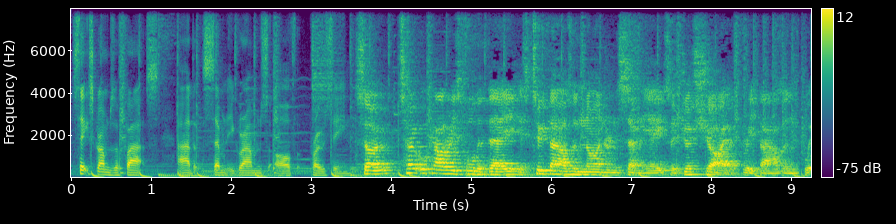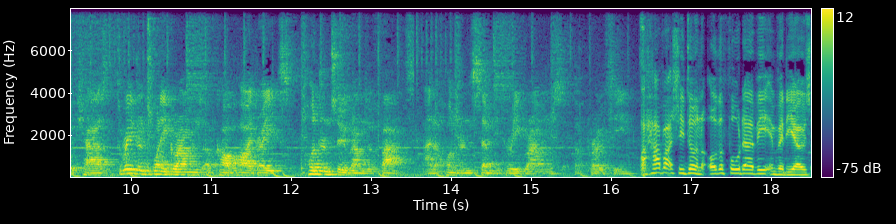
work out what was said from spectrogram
6 grams of fats, and 70 grams of protein. So, total calories for the day is 2,978, so just shy of 3,000, which has 320 grams of carbohydrates, 102 grams of fats, and 173 grams of protein. I have actually done other full day of eating videos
